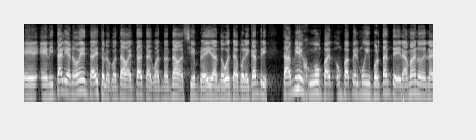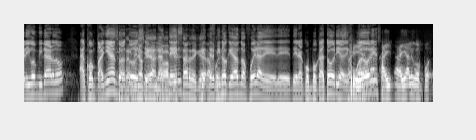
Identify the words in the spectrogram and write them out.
en Italia 90, esto lo contaba el Tata cuando andaba siempre ahí dando vueltas por el country, también jugó un, pa- un papel muy importante de la mano del Narigón Bilardo, acompañando Se a todo ese quedando, a plantel pesar de que terminó afuera. quedando afuera de, de- de la convocatoria de. Sí, jugadores. hay, hay, algo, por-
